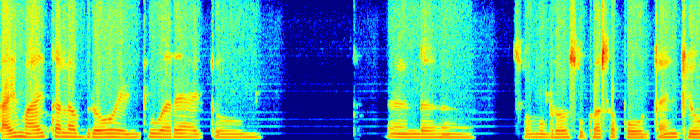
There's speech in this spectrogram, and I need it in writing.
ಟೈಮ್ ಆಯ್ತಲ್ಲ ಬ್ರೋ ಎಂಟೂವರೆ ಆಯ್ತು. And Somu bro super support thank you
